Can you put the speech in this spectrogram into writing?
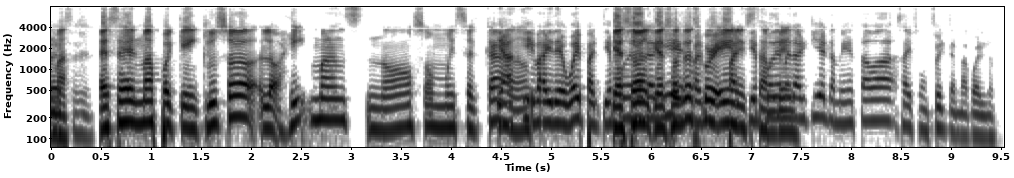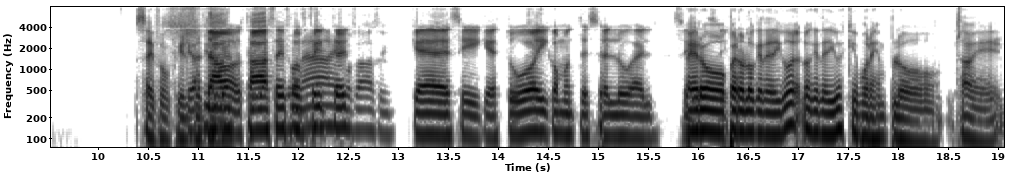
el más. parece, sí. Ese es el más porque incluso los Hitmans no son muy Y, cercanos. y by the way, para el tiempo Que de son- Metal que son Gear, de para el- Square para el Enix tiempo de también. Metal Gear también estaba Siphon Filter, me acuerdo. Siphon Filter. Estaba- estaba Siphon Filter. Que sí, que estuvo ahí como en tercer lugar. Sí, pero, sí. pero lo que te digo, lo que te digo es que, por ejemplo, ¿sabes?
